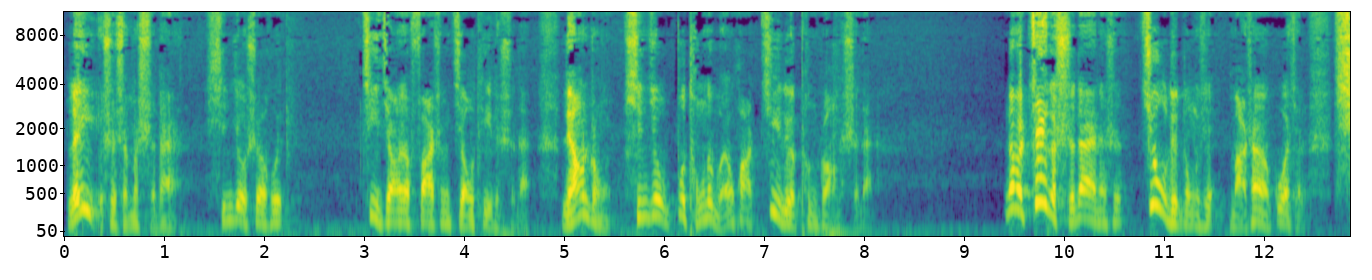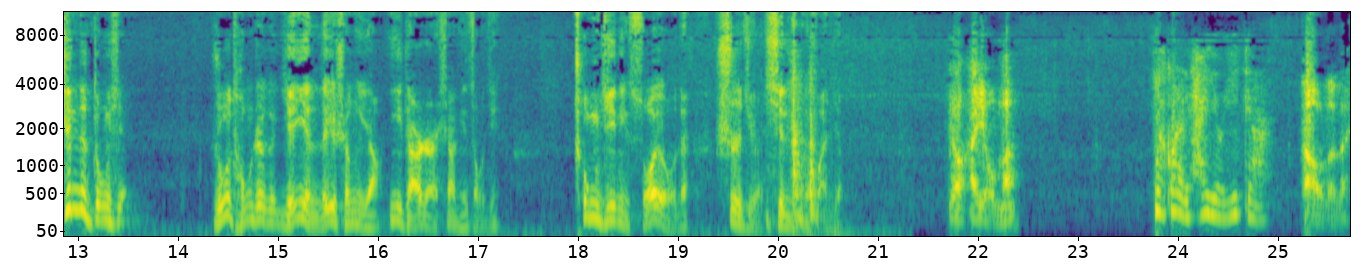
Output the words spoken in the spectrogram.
雷雨是什么时代？新旧社会即将要发生交替的时代，两种新旧不同的文化剧烈碰撞的时代。那么这个时代呢，是旧的东西马上要过去了，新的东西如同这个隐隐雷声一样，一点点向你走近，冲击你所有的视觉、心灵的环境。药还有吗？药罐里还有一点儿。倒了嘞。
